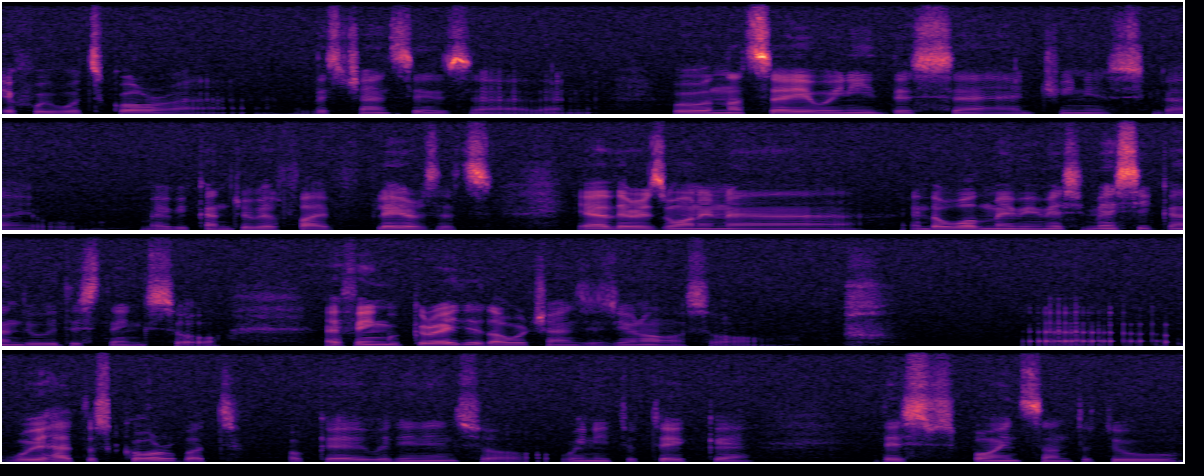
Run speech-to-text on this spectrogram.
if we would score uh, these chances, uh, then we will not say we need this uh, genius guy who maybe can dribble five players. It's yeah, there is one in uh, in the world. Maybe Messi, Messi can do this thing. So I think we created our chances. You know, so uh, we had to score, but okay, we didn't. So we need to take uh, these points and to do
